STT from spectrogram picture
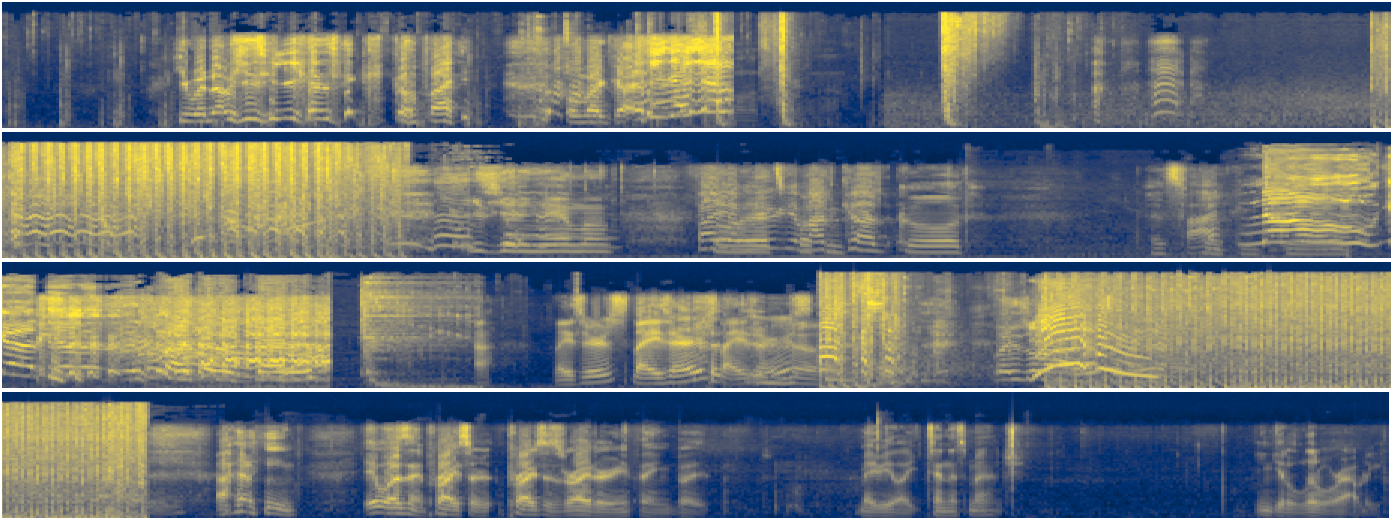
He went up. He's he goes, go by. Oh my god. He's gonna He's getting ammo. Fire Oh, that's fucking cunt. Gold. That's Pie? No! God damn it! Lasers, lasers, lasers. I mean, it wasn't Price or Price is Right or anything, but maybe like tennis match. You can get a little rowdy.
